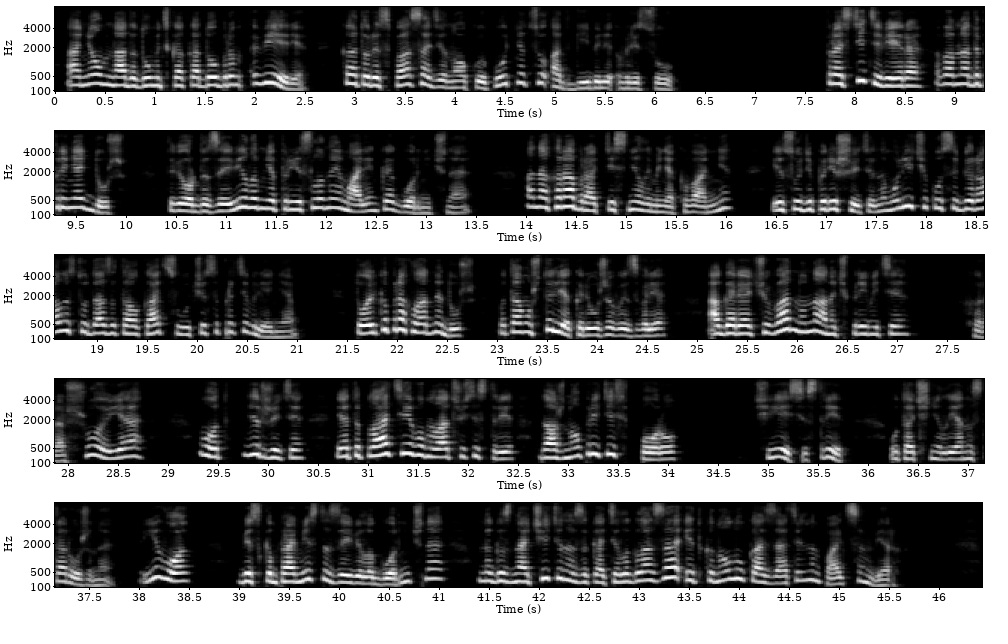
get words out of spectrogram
О нем надо думать как о добром Вере, который спас одинокую путницу от гибели в лесу. «Простите, Вера, вам надо принять душ», — твердо заявила мне присланная маленькая горничная. Она храбро оттеснила меня к ванне и, судя по решительному личику, собиралась туда затолкать в случае сопротивления. Только прохладный душ, потому что лекаря уже вызвали, а горячую ванну на ночь примите. Хорошо, я... Вот, держите. Это платье его младшей сестры. Должно прийтись в пору. Чьей сестры? Уточнила я настороженно. Его. Бескомпромиссно заявила горничная, многозначительно закатила глаза и ткнула указательным пальцем вверх.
